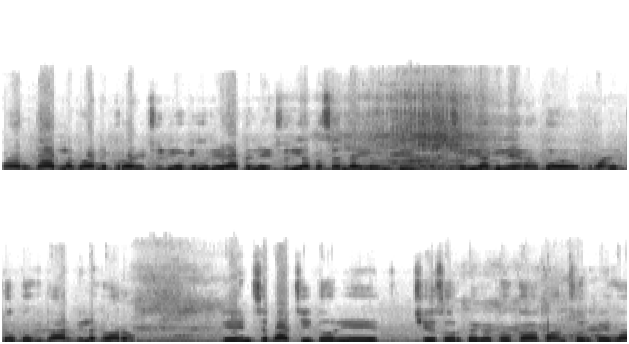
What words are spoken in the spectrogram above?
और धार लगवाने पुरानी छुरियों की मुझे यहाँ पे नई छुरिया पसंद आई है उनकी। छुरिया भी ले रहा हूँ तो पुरानी टोकों की धार भी लगवा रहा हूँ। ये इनसे बातचीत हो रही है छः सौ रुपये का टोका पाँच सौ रुपये का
